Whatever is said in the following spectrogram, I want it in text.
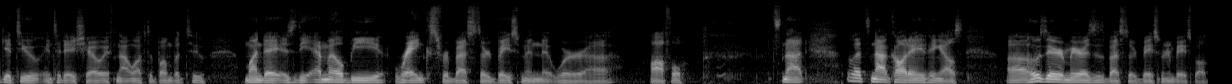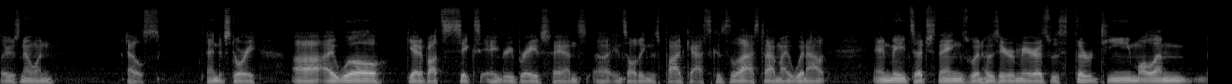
get to in today's show, if not, we'll have to bump it to Monday, is the MLB ranks for best third baseman that were uh, awful. let's not let's not call it anything else. Uh, Jose Ramirez is the best third baseman in baseball. There's no one else. End of story. Uh, I will get about six angry Braves fans uh, insulting this podcast because the last time I went out and made such things when Jose Ramirez was third team All M-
